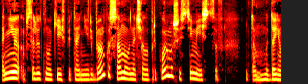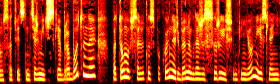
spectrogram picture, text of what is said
они абсолютно окей в питании ребенка с самого начала прикорма 6 месяцев там мы даем, соответственно, термически обработанные, потом абсолютно спокойно ребенок даже сырые шампиньоны, если они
